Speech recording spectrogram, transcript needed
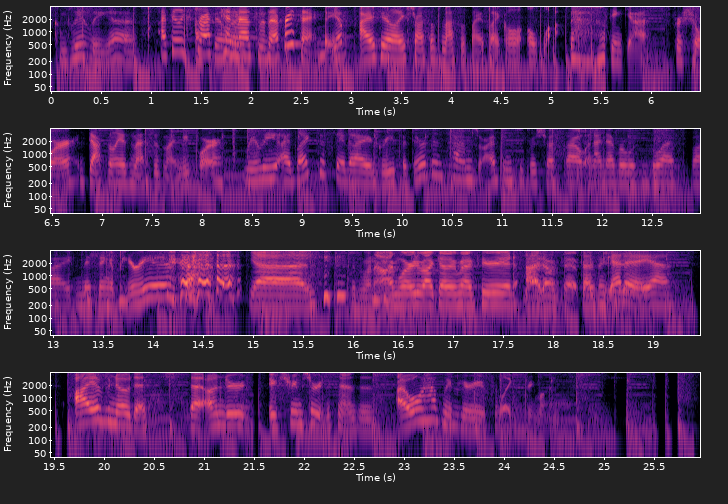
Completely, yes. I feel like stress feel can like- mess with everything. Yep. I feel like stress has messed with my cycle a lot. I think yes, for sure. Definitely has messed with mine before. Really, I'd like to say that I agree, but there have been times where I've been super stressed out and I never was blessed by missing a period. Yes. Because when I'm worried about getting my period, I don't get my Doesn't get it, yeah. I have noticed that under extreme circumstances, I won't have my period for like three months.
